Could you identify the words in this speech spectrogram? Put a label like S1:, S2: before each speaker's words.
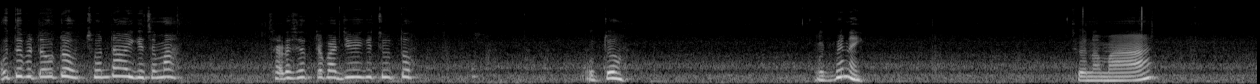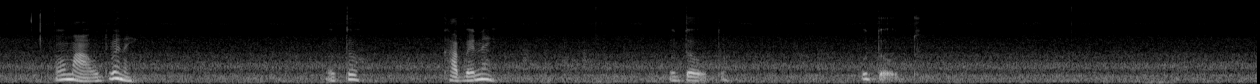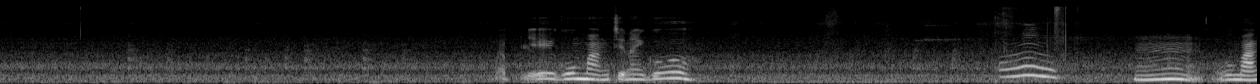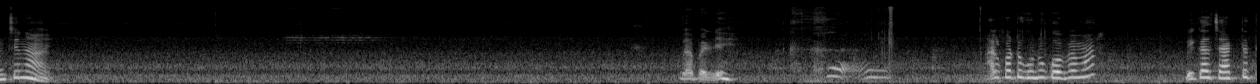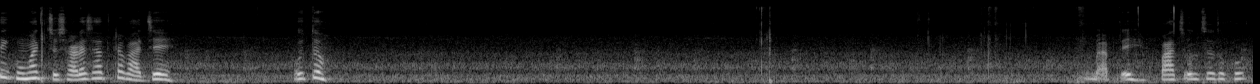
S1: উঠো বেটা, উঠো। সন্ধ্যা হয়ে গেছে, মা। সাড়ে সাতটা বাজি হয়ে গেছে, উঠো। উঠো। উঠবে নাই? সোনা মা। ও মা, উঠবে নাই? উঠো। খাবে নাই? উঠো উঠো। উঠো উঠো। বাপরে ঘুম ভাঙছে নাই গো। হুম ঘুম ভাঙছে নাই। বাবারে। আর কত গুনু করবে মা? বিকাল চারটাতে ঘুমাচ্ছ, সাড়ে সাতটা বাজে। ওই তো বাপরে পা চলছে তো খুব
